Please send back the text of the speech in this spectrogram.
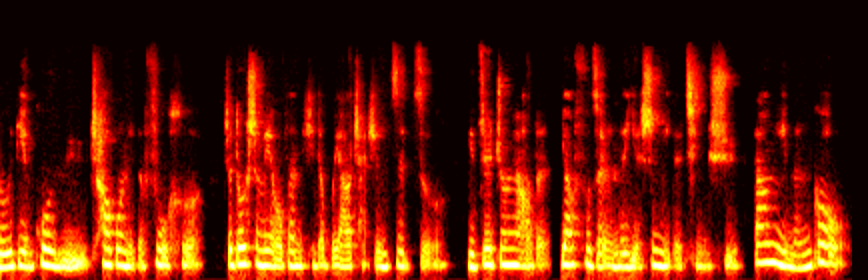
有一点过于超过你的负荷，这都是没有问题的。不要产生自责。你最重要的要负责任的也是你的情绪。当你能够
